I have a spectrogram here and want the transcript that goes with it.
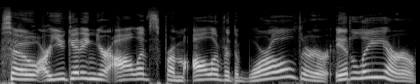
So, are you getting your olives from all over the world or Italy or?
